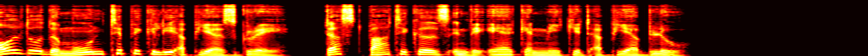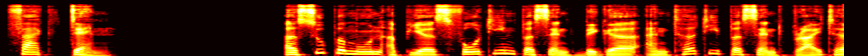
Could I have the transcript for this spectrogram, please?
Although the moon typically appears grey, dust particles in the air can make it appear blue. Fact 10 A supermoon appears 14% bigger and 30% brighter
